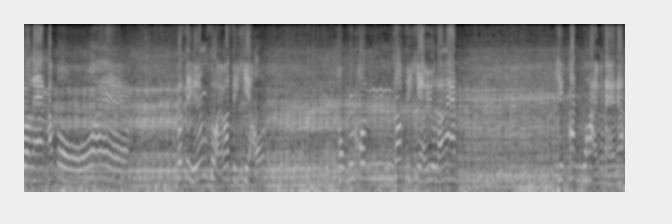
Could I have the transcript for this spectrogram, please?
ตัวแรงครับโอ้ยก็ สวยว่าสีเขียว ผมเป็นคนชอบสีเขียวอยู่แล้วไงคลิกพันกูหายไปไหนเนี่ย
